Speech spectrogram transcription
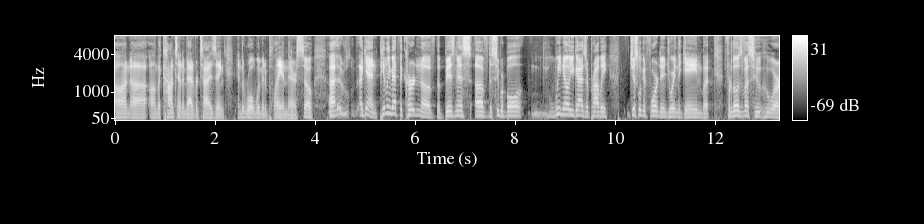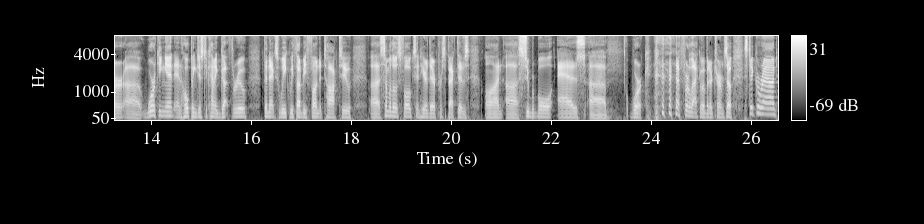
on uh, on the content of advertising and the role women play in there. So, uh, again, peeling back the curtain of the business of the Super Bowl, we know you guys are probably just looking forward to enjoying the game. But for those of us who who are uh, working it and hoping just to kind of gut through the next week, we thought it'd be fun to talk to uh, some of those folks and hear their perspectives on Super Bowl as work, for lack of a better term. So stick around.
